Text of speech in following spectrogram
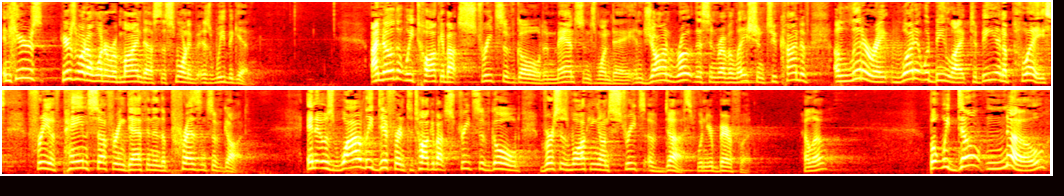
And here's, here's what I want to remind us this morning as we begin. I know that we talk about streets of gold and mansions one day, and John wrote this in Revelation to kind of alliterate what it would be like to be in a place free of pain, suffering, death, and in the presence of God. And it was wildly different to talk about streets of gold versus walking on streets of dust when you're barefoot. Hello? But we don't know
